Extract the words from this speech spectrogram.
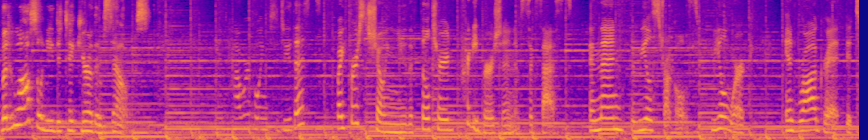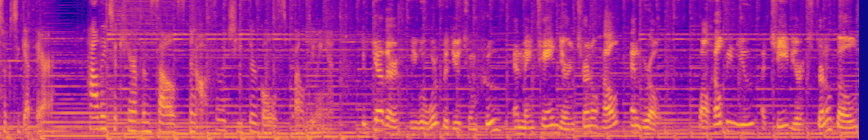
but who also need to take care of themselves. How we're going to do this? By first showing you the filtered, pretty version of success, and then the real struggles, real work, and raw grit it took to get there, how they took care of themselves and also achieved their goals while doing it. Together, we will work with you to improve and maintain your internal health and growth while helping you achieve your external goals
